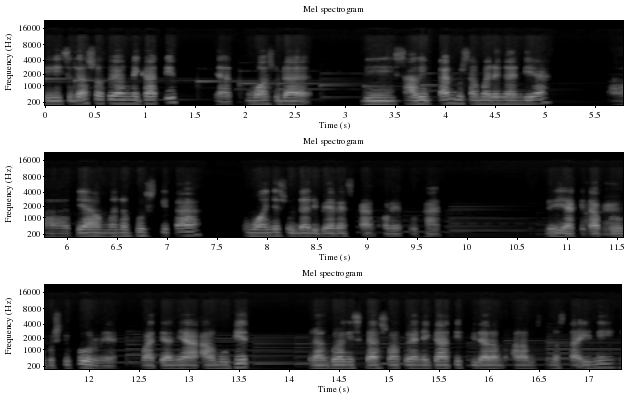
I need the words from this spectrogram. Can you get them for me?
Jadi segala sesuatu yang negatif ya semua sudah disalibkan bersama dengan dia. Uh, dia menebus kita, semuanya sudah dibereskan oleh Tuhan. Jadi ya kita Amen. perlu bersyukur ya kematiannya Al-Muhid menanggulangi segala sesuatu yang negatif di dalam alam semesta ini.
